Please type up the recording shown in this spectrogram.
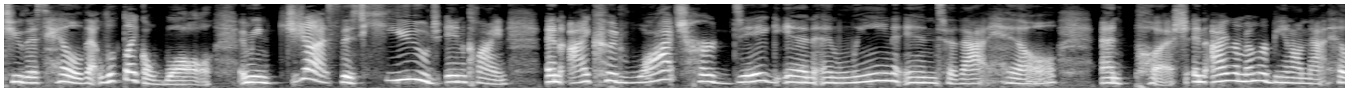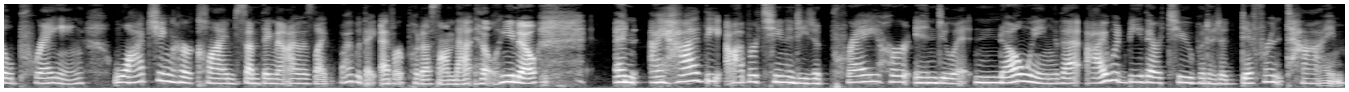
to this hill that looked like a wall. I mean, just this huge incline. And I could watch her dig in and lean into that hill and push. And I remember being on that hill praying, watching her climb something that I was like, why would they ever put us on that hill? You know? And I had the opportunity to pray her into it, knowing that I would be there too, but at a different time,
